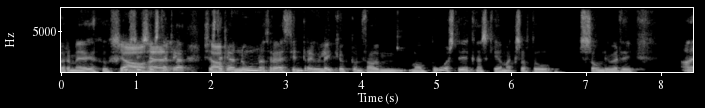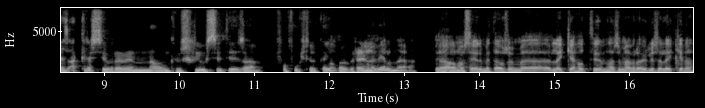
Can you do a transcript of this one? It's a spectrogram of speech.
vera með eitthvað það er- sérstaklega, sérstaklega núna þegar það er þinnrægu leikjöldun þá má búast við kannski að Microsoft og Sony verði aðeins aggressífur að reyna ná einhverjum exclusive til þess að fá fólk til að gaupa reynilega vel með það Já, maður sér mitt á uh, leikjaháttíðum þar sem hefur verið að auðlýsa leikina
